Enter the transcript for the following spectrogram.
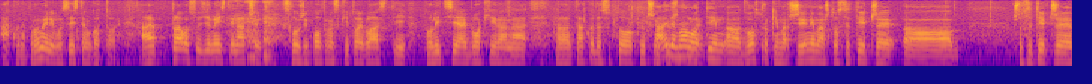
Ako ne promijenimo sistem, gotovo je. A pravosuđe na isti način služi poltronski toj vlasti, policija je blokirana, a, tako da su to ključni, Ajde ključni malo o tim a, dvostrukim aršinima što se tiče a, što se tiče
